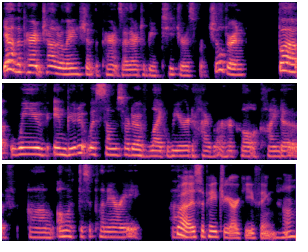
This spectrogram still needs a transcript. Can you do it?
yeah, the parent child relationship, the parents are there to be teachers for children, but we've imbued it with some sort of like weird hierarchical kind of um, almost disciplinary. Uh, well, it's a patriarchy thing, huh?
